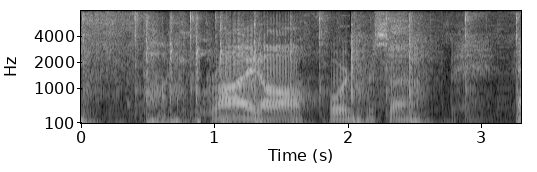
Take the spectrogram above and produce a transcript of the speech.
fuck. Right off, 40%. Uh,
